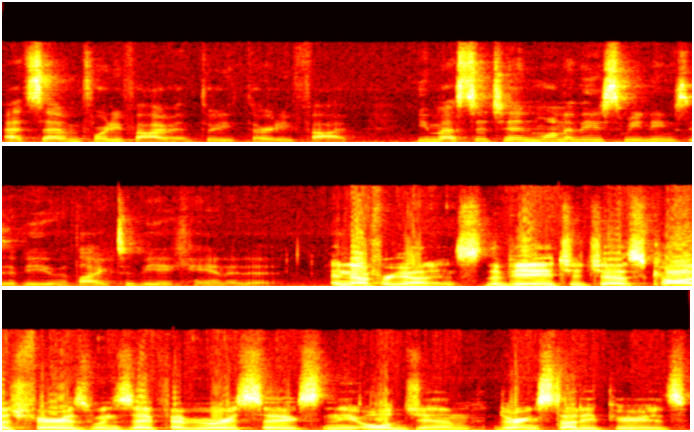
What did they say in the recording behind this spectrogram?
at 7.45 and 3.35. You must attend one of these meetings if you would like to be a candidate. And now for guidance. The VHHS College Fair is Wednesday, February 6th in the old gym during study periods.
